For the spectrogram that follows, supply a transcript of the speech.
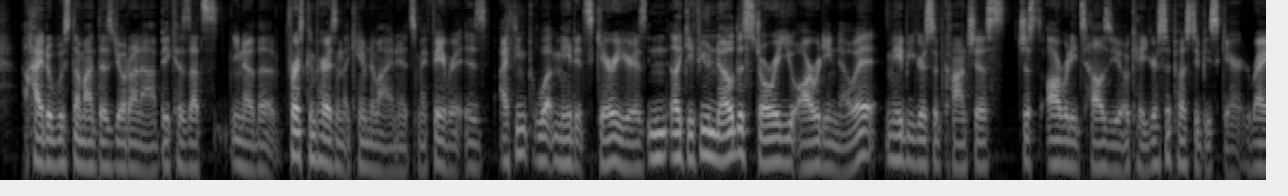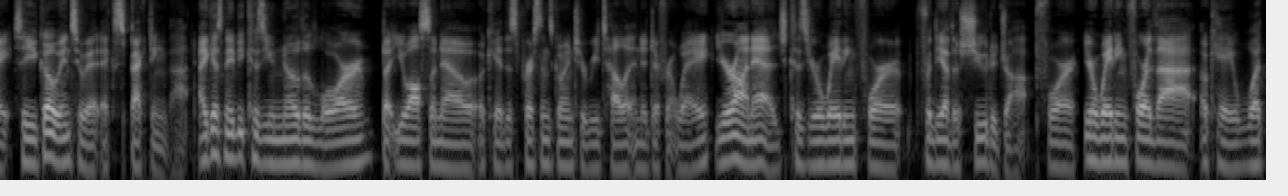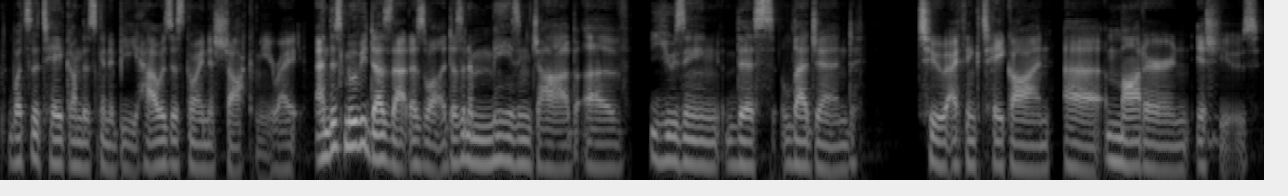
Jairo Bustamante's Llorona because that's, you know, the first comparison that came to mind and it's my favorite is I think what made it scarier is like if you know the story, you already know it. Maybe your subconscious just already tells you, okay, you're supposed to be scared, right? So you go into it expecting that. I guess maybe because you know the lore, but you also know, okay, this person's going to retell it in a different way. You're on edge because you're waiting for for the other shoe to drop. For you're waiting for that, okay, what what's the take on this going to be? How is this going to shock me, right? And this movie does that as well. It does an amazing job of using this legend to, I think, take on uh, modern issues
